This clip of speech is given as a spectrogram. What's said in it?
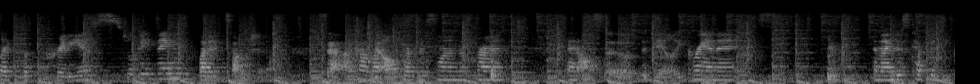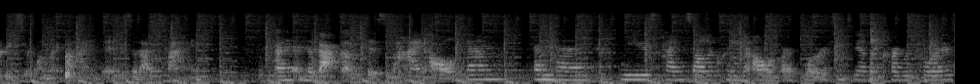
Like the prettiest looking thing, but it's functional. So I have my all-purpose one in the front and also the daily granite. And I just kept the degreaser one right behind it, so that's fine. And then the backup is behind all of them. And then we use Pine-Sol to clean all of our floors since we have like hardwood floors.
